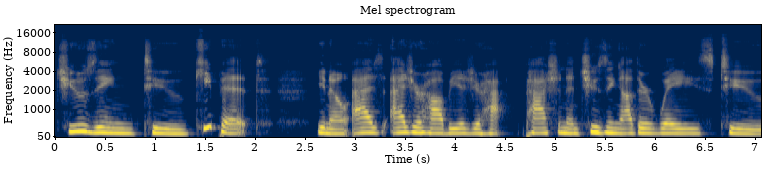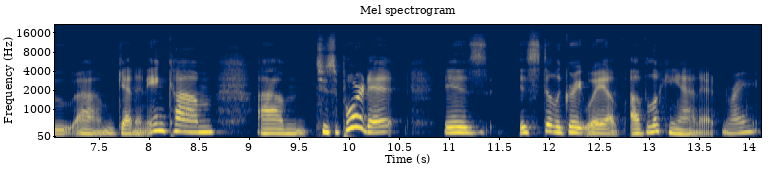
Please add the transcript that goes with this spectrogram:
Choosing to keep it, you know, as, as your hobby, as your ha- passion and choosing other ways to um, get an income um, to support it is, is still a great way of, of looking at it, right?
